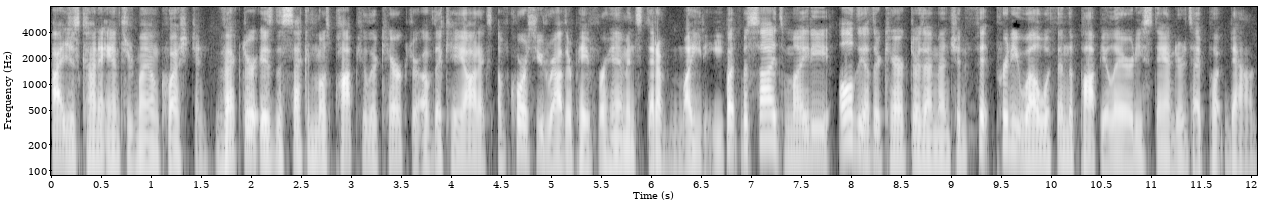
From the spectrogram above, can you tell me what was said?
I just kind of answered my own question. Vector is the second most popular character of the Chaotix. Of course, you'd rather pay for him instead of Mighty. But besides Mighty, all the other characters I mentioned fit pretty well within the popularity standards I put down.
